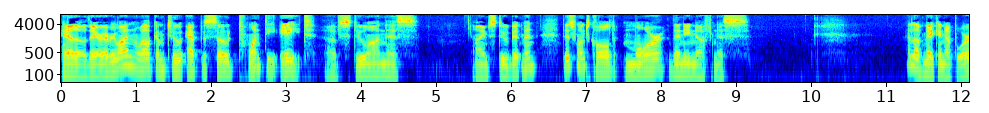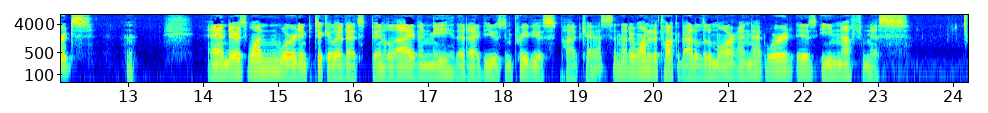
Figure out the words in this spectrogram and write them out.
Hello there, everyone. Welcome to episode 28 of Stew on This. I'm Stu Bittman. This one's called More Than Enoughness. I love making up words. and there's one word in particular that's been alive in me that I've used in previous podcasts and that I wanted to talk about a little more, and that word is enoughness. I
